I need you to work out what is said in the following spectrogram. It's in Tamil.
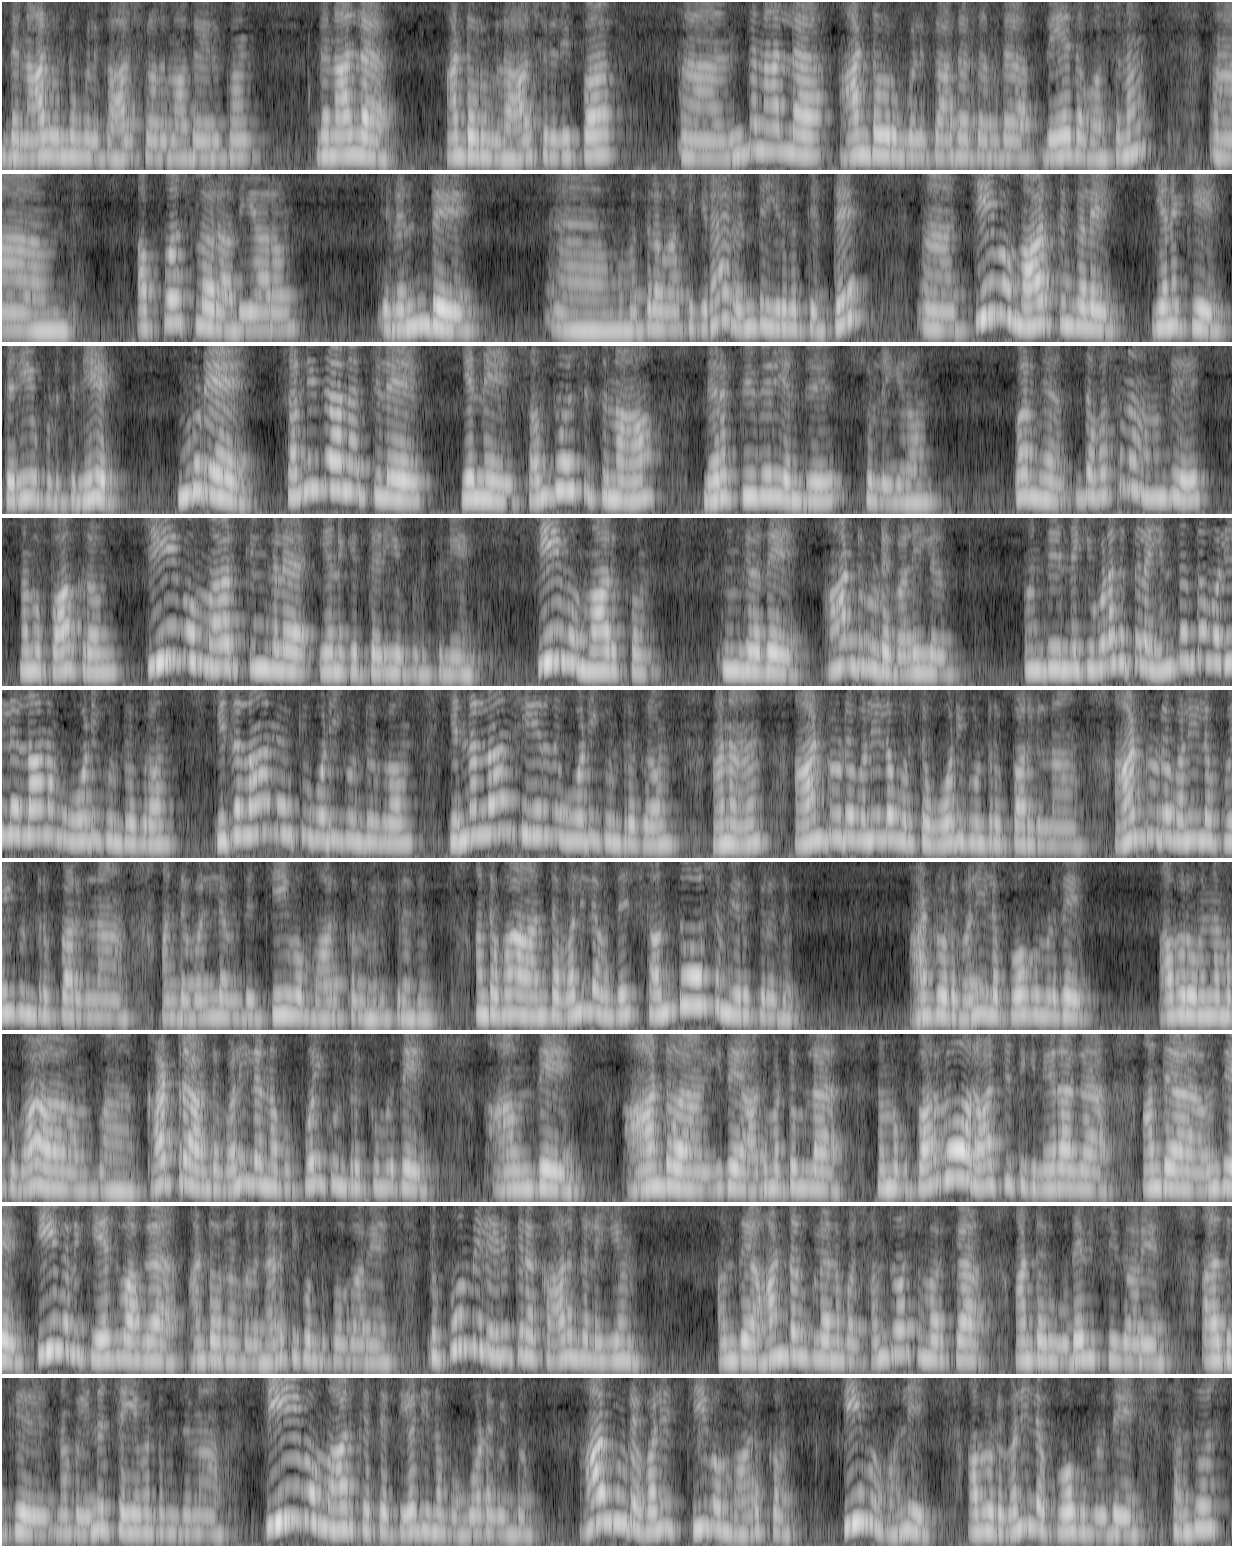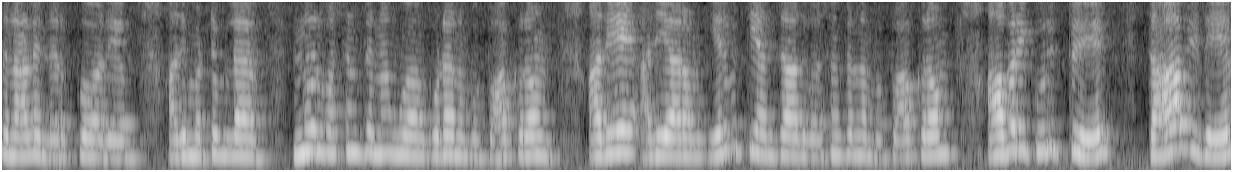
இந்த நாள் வந்து உங்களுக்கு ஆசீர்வாதமாக இருக்கும். இந்த நாளில் ஆண்டவர் உங்களை ஆசீர்வதிப்பார். இந்த நாளில் ஆண்டவர் உங்களுக்காக தந்த வேத வசனம் அப்போஸ்லர் அதிகாரம் ரெண்டு உங்கள் மத்தியில் வாசிக்கிறேன். ரெண்டு இருபத்தெட்டு. ஜீவ மார்க்கங்களை எனக்கு தெரியப்படுத்தினீர். உம்முடைய சன்னிதானத்திலே என்னை சந்தோஷத்தினா நிரப்பிவர் என்று சொல்லுகிறோம். பாருங்க இந்த வசனம் வந்து நம்ம பார்க்குறோம் ஜீவ மார்க்கங்களை எனக்கு தெரியப்படுத்தினேன். ஜீவ மார்க்கம்ங்கிறதே ஆண்டவருடைய வழிகள். வந்து இன்னைக்கு உலகத்துல எந்தெந்த வழியிலெல்லாம் நம்ம ஓடிக்கொண்டிருக்கிறோம்? இதெல்லாம் நோக்கி ஓடிக்கொண்டிருக்கிறோம். என்னெல்லாம் செய்யறது ஓடிக்கொண்டிருக்கிறோம். ஆனா ஆண்டோட வழியில ஒருத்தர் ஓடிக்கொண்டிருப்பார்கள்னா ஆண்டோட வழியில போய்கொண்டிருப்பார்கள்னா அந்த வழியில வந்து ஜீவ மார்க்கம் இருக்கிறது. அந்த வா- அந்த வழியில வந்து சந்தோஷம் இருக்கிறது. ஆண்டோட வழியில போகும் பொழுது அவர் நமக்கு வா காட்டுற. அந்த வழியில் நம்ம போய் கொண்டிருக்கும் பொழுது வந்து ஆண்டு இது அது மட்டும் இல்லை நமக்கு பரலோ ராஜ்யத்துக்கு நேராக அந்த வந்து ஜீவனுக்கு ஏதுவாக ஆண்டவர் நம்மளை நடத்தி கொண்டு போவார். இந்த பூமியில் இருக்கிற காலங்களையும் அந்த ஆண்டவருக்குள்ள நம்ம சந்தோஷமா இருக்க ஆண்டவர் உதவி செய்வார். அதுக்கு நம்ம என்ன செய்ய வேண்டும் சொன்னால் ஜீவ மார்க்கத்தை தேடி நம்ம ஓட வேண்டும். ஆண்டோட வழி ஜீவ மார்க்கம். ஜீவ வழி அவரோட வழியில போகும்பொழுது சந்தோஷத்தினால நிரப்புவாரு. அது மட்டும் இல்ல இன்னொரு வசனத்தை கூட நம்ம பாக்குறோம் அதே அதிகாரம் இருபத்தி அஞ்சாவது வசனத்துல நம்ம பாக்குறோம் அவரை குறித்து தாவிது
